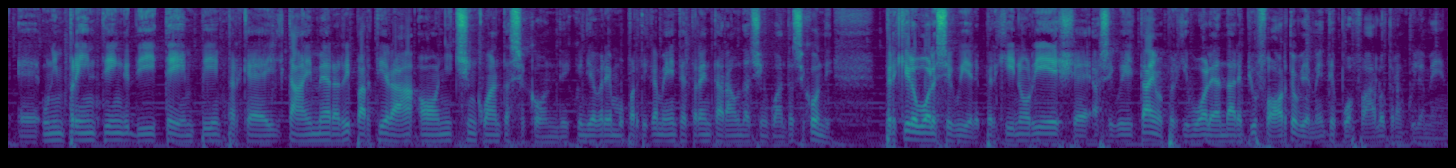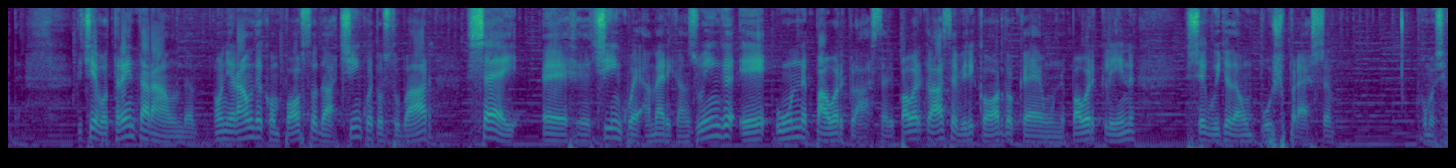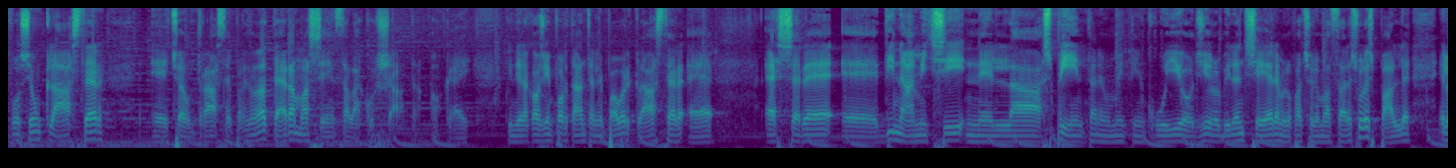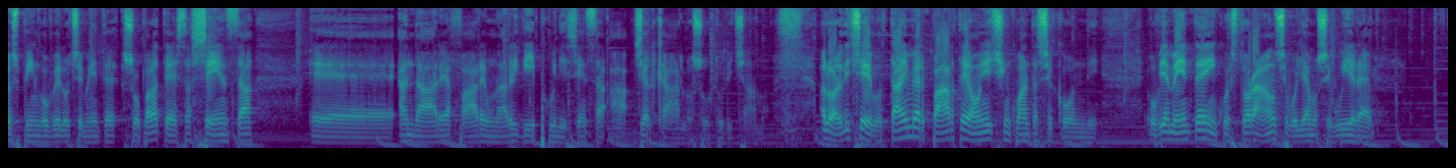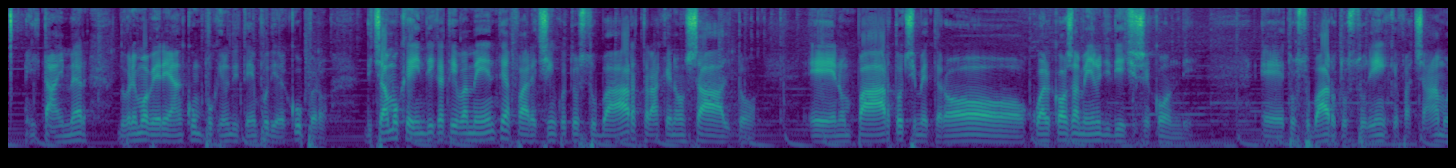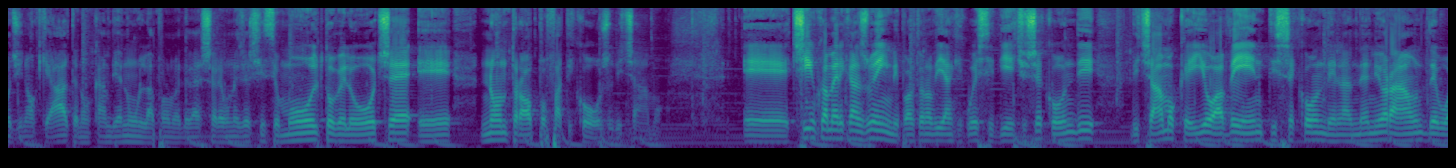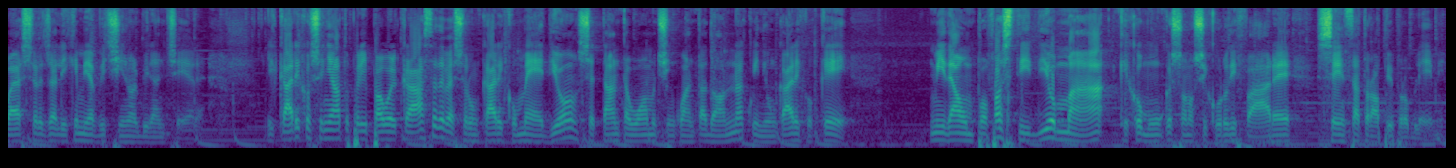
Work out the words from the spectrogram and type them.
eh, un imprinting di tempi perché il timer ripartirà ogni 50 secondi. Quindi avremo praticamente 30 round a 50 secondi. Per chi lo vuole seguire per chi non riesce a seguire il timer per chi vuole andare più forte ovviamente può farlo tranquillamente. Dicevo 30 round. Ogni round è composto da 5 toast to bar 6 eh, 5 American Swing e un Power Cluster. Il Power Cluster vi ricordo che è un Power Clean seguito da un Push Press, come se fosse un cluster, eh, cioè un thruster partendo da terra ma senza la cosciata. Okay? Quindi la cosa importante nel Power Cluster è essere eh, dinamici nella spinta nel momento in cui io giro il bilanciere, me lo faccio rimbalzare sulle spalle e lo spingo velocemente sopra la testa senza eh, andare a fare una redip, quindi senza a cercarlo sotto, diciamo. Allora, dicevo, il timer parte ogni 50 secondi. Ovviamente in questo round, se vogliamo seguire il timer, dovremo avere anche un pochino di tempo di recupero. Diciamo che indicativamente a fare 5 toast to bar, tra che non salto e non parto, ci metterò qualcosa meno di 10 secondi eh, tosto bar o tosto ring che facciamo, ginocchia alte, non cambia nulla, proprio deve essere un esercizio molto veloce e non troppo faticoso, diciamo. E 5 American Swing mi portano via anche questi 10 secondi, diciamo che io a 20 secondi nel mio round devo essere già lì che mi avvicino al bilanciere. Il carico segnato per il Power Cluster deve essere un carico medio, 70 uomo, 50 donna, quindi un carico che mi dà un po' fastidio, ma che comunque sono sicuro di fare senza troppi problemi.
